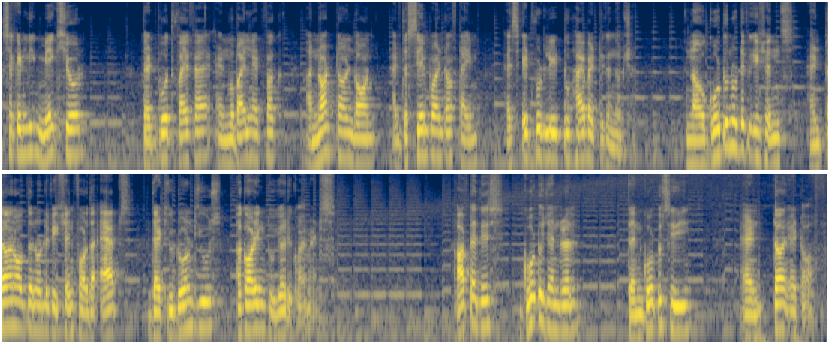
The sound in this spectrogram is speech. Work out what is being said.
Secondly, make sure that both Wi-Fi and mobile network are not turned on at the same point of time as it would lead to high battery consumption. Now go to notifications and turn off the notification for the apps that you don't use according to your requirements. After this, go to General, then go to Siri and turn it off.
